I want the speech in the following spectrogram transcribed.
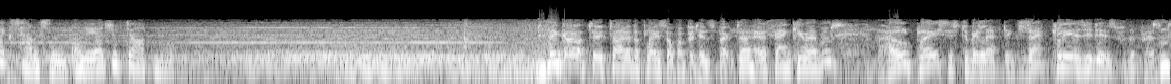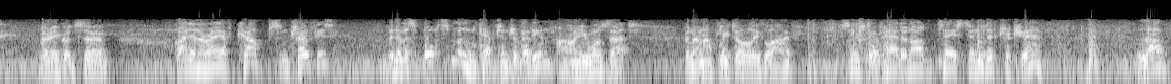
Exhampton, on the edge of Dartmoor. Do you think I ought to tidy the place up a bit, Inspector? Oh, thank you, Evans. The whole place is to be left exactly as it is for the present. Very good, sir. Quite an array of cups and trophies. Bit of a sportsman, Captain Trevelyan. Ah, he was that. Been an athlete all his life. Seems to have had an odd taste in literature. Love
